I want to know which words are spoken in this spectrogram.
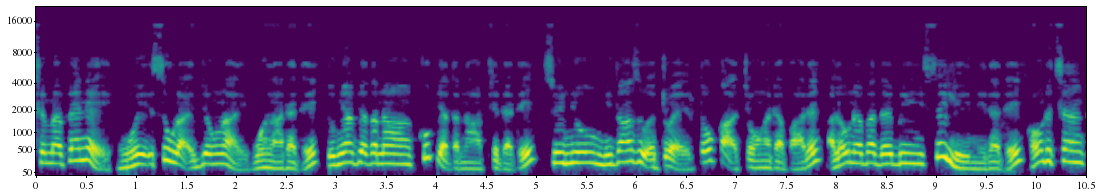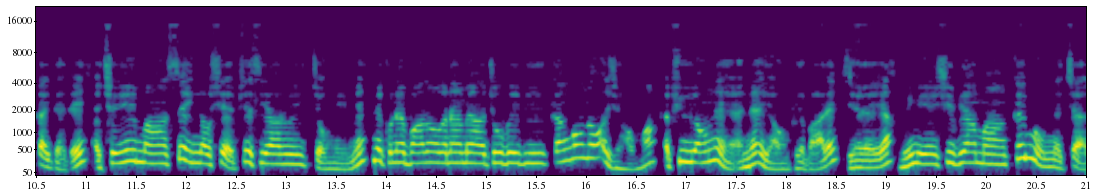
ထင်မှတ်ဖဲနဲ့ငွေအစုလိုက်အပြုံးလိုက်ဝင်လာတတ်တယ်သူများပြဿနာကိုပြဿနာဖြစ်တတ်တယ်ဆွေမျိုးမိသားစုအတွက်တောကကြုံရတတ်ပါတယ်အလုံးနဲ့ပတ်သက်ပြီးစိတ်လီနေတတ်တယ်ခေါင်းတစ်ချမ်းကြိုက်တတ်တယ်အခြေအေးမှာစိတ်နှောက်ယှက်ဖြစ်စရာတွေကြုံနေမယ်နှစ်ခုနှစ်ပါသောကဏ္ဍများအကျိုးပေးပြီးကံကောင်းသောအရာမှာအဖြူရောင်နဲ့အနက်ရောင်ဖြစ်ပါတယ်ရေရရမိမိရဲ့ရှိပြားမှာကိတ်မုံနဲ့ချက်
